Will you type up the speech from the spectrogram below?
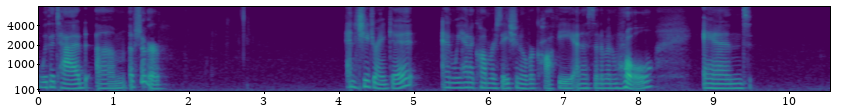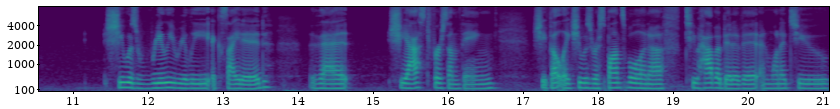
with a tad um, of sugar. And she drank it, and we had a conversation over coffee and a cinnamon roll. And she was really, really excited that she asked for something. she felt like she was responsible enough to have a bit of it and wanted to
